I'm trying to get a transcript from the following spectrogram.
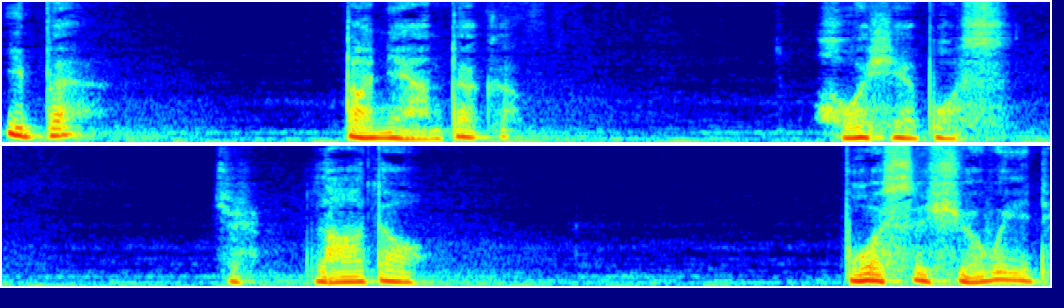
一百到两百个和谐博士，拿到博士学位的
